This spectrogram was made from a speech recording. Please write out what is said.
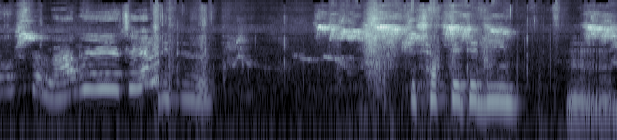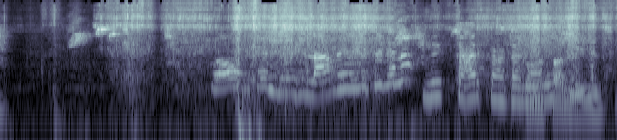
অবস্থা হয়ে গেছে দিতে হবে পেটে ডিম হুম হয়ে কার কাঁটা লেগেছে।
